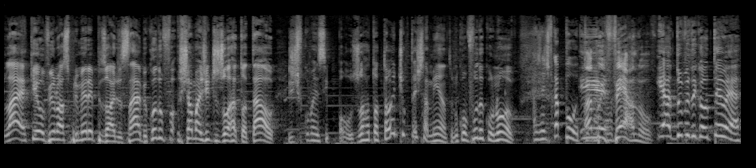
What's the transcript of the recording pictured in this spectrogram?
Lá, quem ouviu o nosso primeiro episódio sabe, quando fa- chama a gente de Zorra Total, a gente ficou meio assim, pô, o Zorra Total é o Antigo Testamento, não confunda com o Novo. A gente fica puto. Vai pro inferno. E a dúvida que eu tenho é:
